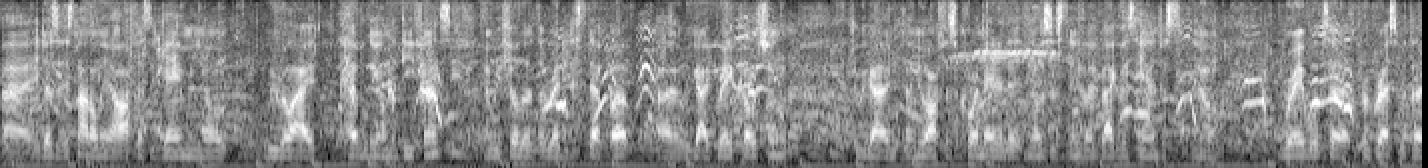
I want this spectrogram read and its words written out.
Uh, it doesn't. It's not only an offensive game. You know, we rely heavily on the defense, and we feel that they're ready to step up. Uh, we got great coaching. We got a new offensive coordinator that knows his things like the back of his hand. Just you know, we're able to progress with the,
